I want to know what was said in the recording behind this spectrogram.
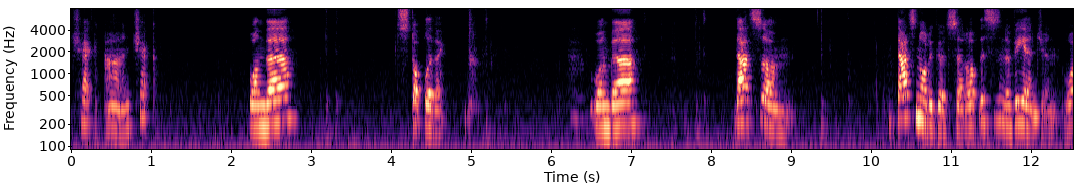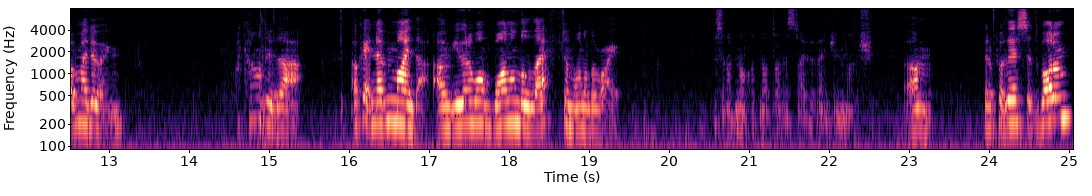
Check and check. One there. Stop living. One there. That's, um... That's not a good setup. This isn't a V-engine. What am I doing? I can't do that. Okay, never mind that. Um, you're gonna want one on the left and one on the right. Listen, I've not, I've not done this type of engine much. Um, gonna put this at the bottom.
